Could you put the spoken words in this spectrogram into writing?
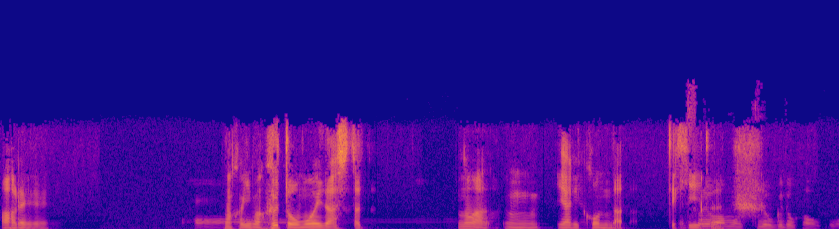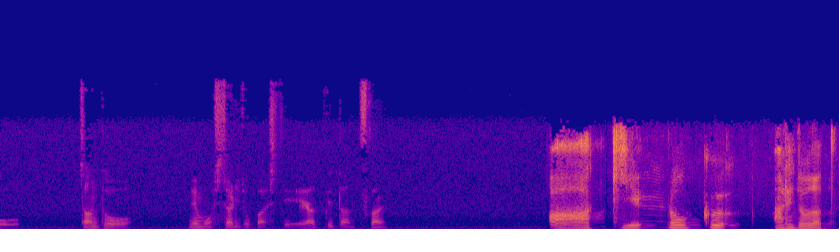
あれ。なんか今、ふと思い出したのは、うん、やり込んだって聞いた。それはもう記録とかをこう、ちゃんとメモしたりとかしてやってたんですかねああ、記録、あれどうだった？い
